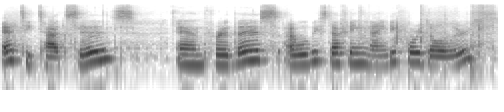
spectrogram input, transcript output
Etsy taxes. And for this, I will be stuffing $94.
